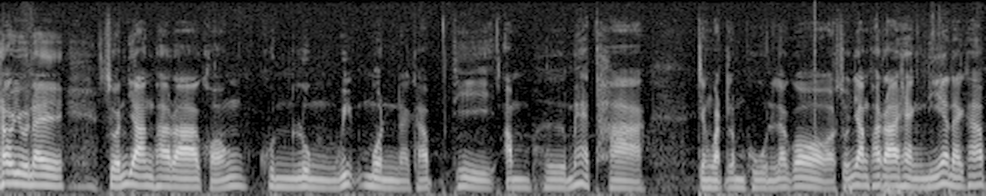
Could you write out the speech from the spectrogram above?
เราอยู่ในสวนยางพาราของคุณลุงวิมลนะครับ ที่อำเภอแม่ทา จังหวัดลำพูน แล้วก็สวนยางพาราแห่งนี้นะครับ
